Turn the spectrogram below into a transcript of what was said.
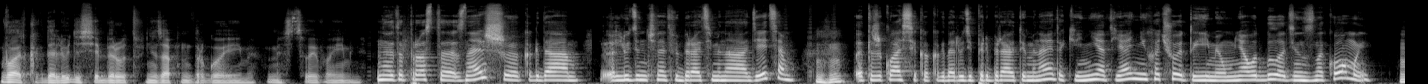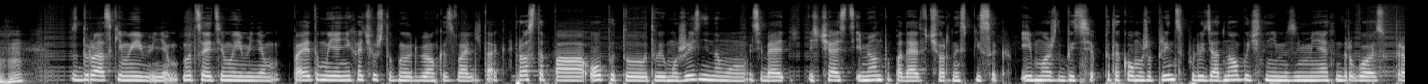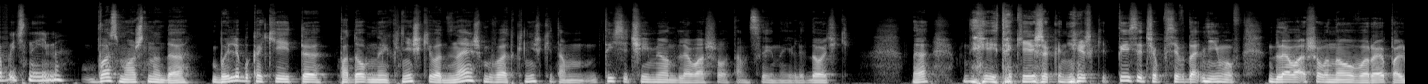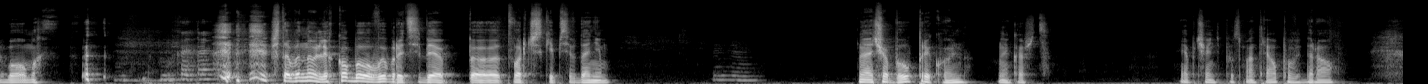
Бывает, когда люди себе берут внезапно другое имя вместо своего имени. Ну, это просто, знаешь, когда люди начинают выбирать имена детям, угу. это же классика, когда люди перебирают имена и такие, нет, я не хочу это имя. У меня вот был один знакомый, угу с дурацким именем, вот с этим именем. Поэтому я не хочу, чтобы моего ребенка звали так. Просто по опыту твоему жизненному у тебя часть имен попадает в черный список. И, может быть, по такому же принципу люди одно обычное имя заменяют на другое суперобычное имя. Возможно, да. Были бы какие-то подобные книжки, вот знаешь, бывают книжки, там, тысячи имен для вашего там сына или дочки да, и такие же книжки, тысяча псевдонимов для вашего нового рэп-альбома. Чтобы, ну, легко было выбрать себе э, творческий псевдоним. Ну, а что, было прикольно, мне кажется. Я бы что-нибудь посмотрел, повыбирал.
